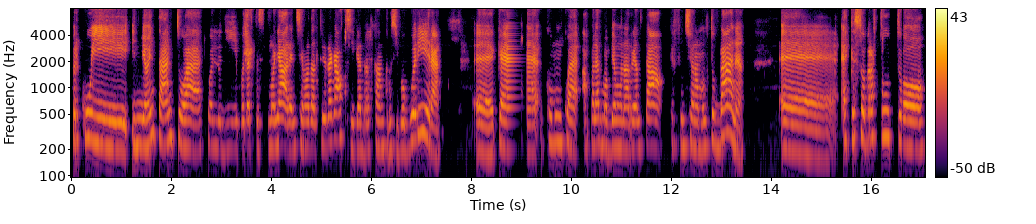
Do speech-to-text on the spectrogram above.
Per cui il mio intento è quello di poter testimoniare insieme ad altri ragazzi che dal cancro si può guarire, eh, che comunque a Palermo abbiamo una realtà che funziona molto bene eh, e che soprattutto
